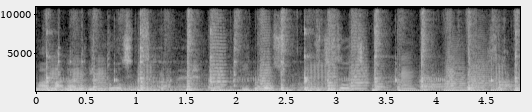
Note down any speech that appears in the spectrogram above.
まあまだ一等地ですからね。一等地これ一等地ですからね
